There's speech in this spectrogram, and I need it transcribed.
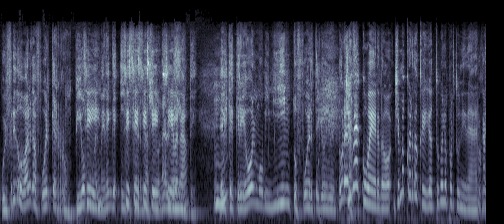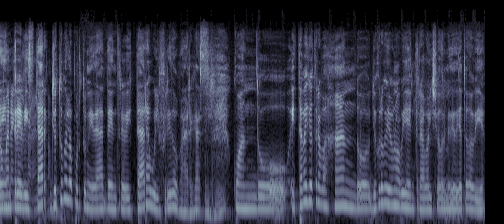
Wilfrido Vargas fue el que rompió Sí. con el merengue Sí, sí, El que creó el movimiento fuerte, Johnny Ventura. Yo me acuerdo, yo me acuerdo que yo tuve la oportunidad de entrevistar, yo tuve la oportunidad de entrevistar a Wilfrido Vargas cuando estaba yo trabajando, yo creo que yo no había entrado al show del mediodía todavía,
